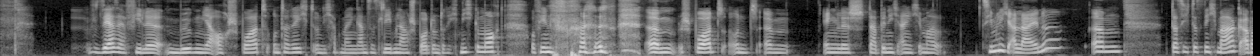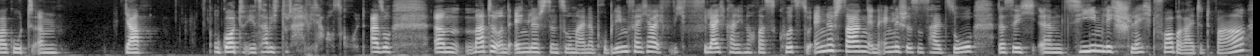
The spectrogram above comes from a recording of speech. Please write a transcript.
sehr, sehr viele mögen ja auch Sportunterricht und ich habe mein ganzes Leben lang Sportunterricht nicht gemocht. Auf jeden Fall ähm, Sport und ähm, Englisch, da bin ich eigentlich immer ziemlich alleine, ähm, dass ich das nicht mag, aber gut, ähm, ja. Oh Gott, jetzt habe ich total wieder ausgeholt. Also ähm, Mathe und Englisch sind so meine Problemfächer. Ich, ich, vielleicht kann ich noch was kurz zu Englisch sagen. In Englisch ist es halt so, dass ich ähm, ziemlich schlecht vorbereitet war.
